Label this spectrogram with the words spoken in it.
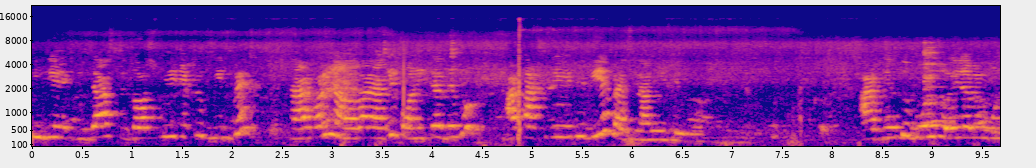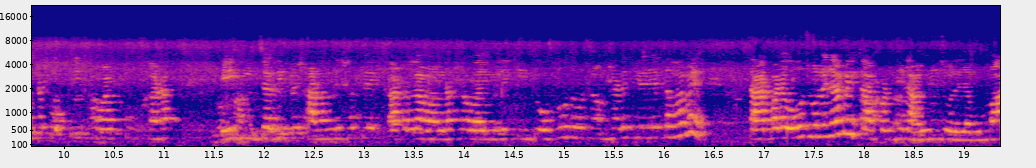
ভিজিয়ে রেখেছি জাস্ট দশ মিনিট একটু ভিজবে, তারপরে নামাবার আগে পনিরটা দেবো, আর কাশ্মীরি মেথি দিয়ে ব্যাস নামিয়ে ফেলব আর যেহেতু বোন চলে যাবে মনটা সত্যি খাবার খুব খারাপ। এই তিন চার দিন বেশ সাথে কাটালাম আমরা সবাই মিলে, কিন্তু ওকেও তো সংসারে ফিরে যেতে হবে। তারপরে ও চলে যাবে তারপরে দিন আমিও চলে যাব। মা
